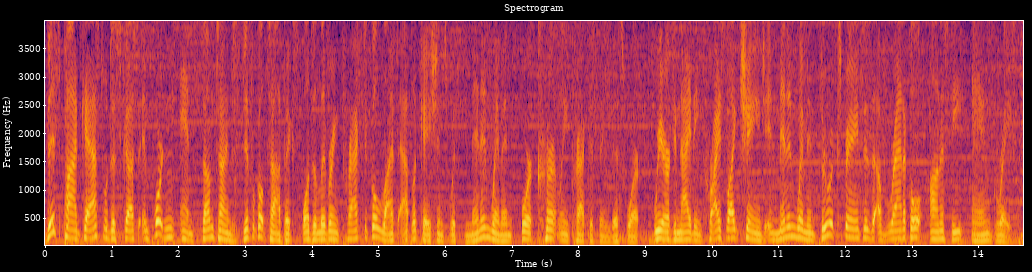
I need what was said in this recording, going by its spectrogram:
This podcast will discuss important and sometimes difficult topics while delivering practical life applications with men and women who are currently practicing this work. We are igniting Christ like change in men and women through experiences of radical honesty and grace.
